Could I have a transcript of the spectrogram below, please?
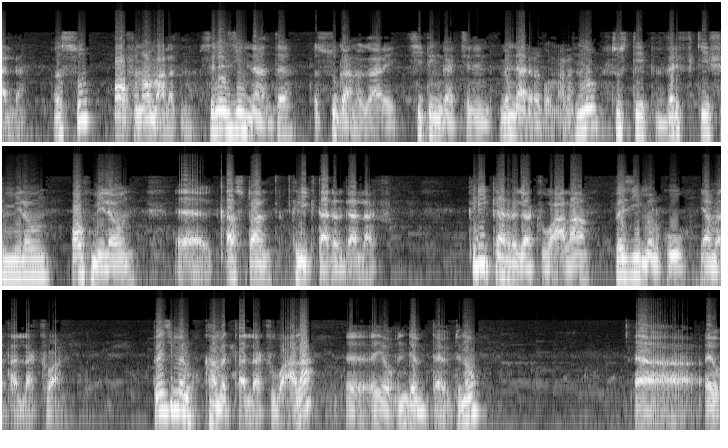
አለ። እሱ off ነው ማለት ነው። ስለዚህ እናንተ እሱ ጋር ነው ዛሬ setting ኣችንን የምናደርገው ማለት ነው። two step verification የሚለውን off የሚለውን ቀስቷን click ታደርጋላችሁ። click ካደረጋችሁ በኋላ በዚህ መልኩ ያመጣላችኋል። በዚህ መልኩ ካመጣላችሁ በኋላ ያው እንደምታዩት ነው። ያው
